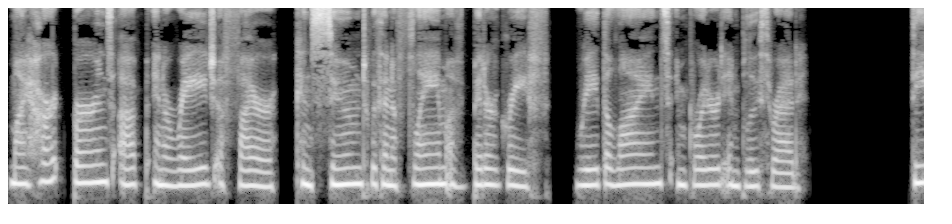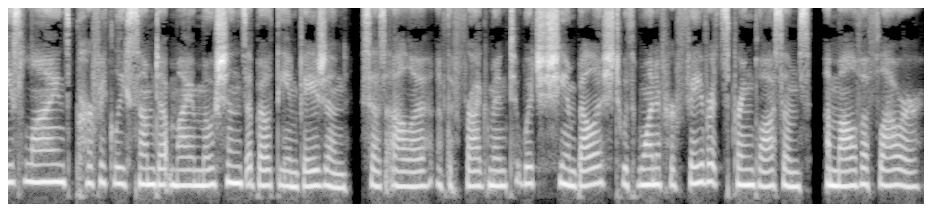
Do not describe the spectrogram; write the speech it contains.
My heart burns up in a rage of fire, consumed within a flame of bitter grief. Read the lines embroidered in blue thread. These lines perfectly summed up my emotions about the invasion, says Alla of the fragment which she embellished with one of her favorite spring blossoms, a malva flower.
